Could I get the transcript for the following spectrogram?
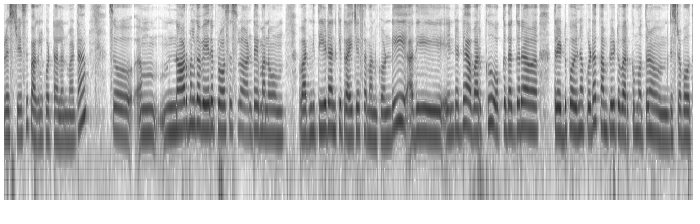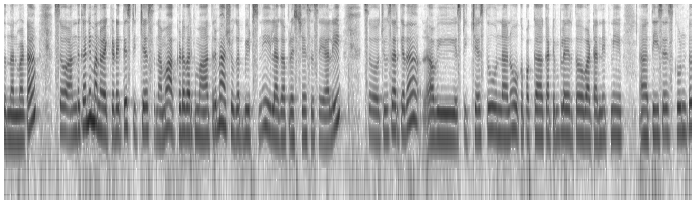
ప్రెస్ చేసి పగలగొట్టాలన్నమాట సో నార్మల్గా వేరే ప్రాసెస్లో అంటే మనం వాటిని తీయడానికి ట్రై చేసామనుకోండి అది ఏంటంటే ఆ వర్క్ ఒక్క దగ్గర థ్రెడ్ పోయినా కూడా కంప్లీట్ వర్క్ మొత్తం డిస్టర్బ్ అవుతుందన్నమాట. సో అందుకని మనం ఎక్కడైతే స్టిచ్ చేస్తున్నామో అక్కడ వరకు మాత్రమే ఆ షుగర్ బీట్స్ని ఇలాగా ప్రెస్ చేసేసేయాలి. సో చూసారు కదా అవి స్టిచ్ చేస్తూ ఉన్నాను. ఒక పక్క కటింగ్ ప్లేయర్తో వాటన్నిటిని తీసేసుకుంటూ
